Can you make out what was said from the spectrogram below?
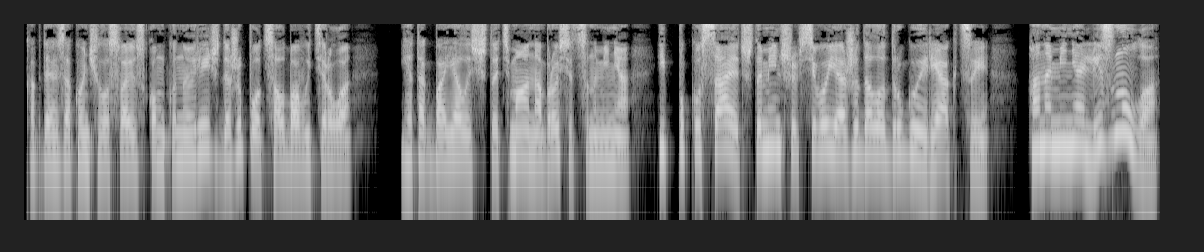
Когда я закончила свою скомканную речь, даже пот со лба вытерла — я так боялась, что тьма набросится на меня и покусает, что меньше всего я ожидала другой реакции. Она меня лизнула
